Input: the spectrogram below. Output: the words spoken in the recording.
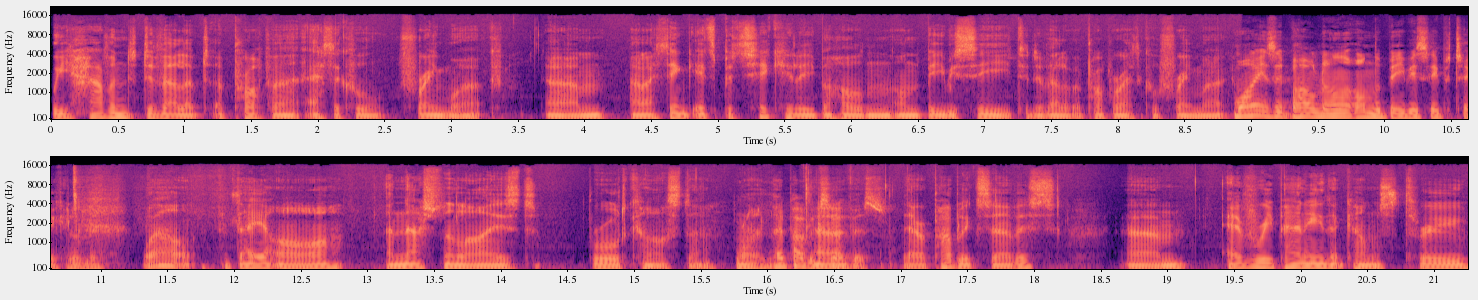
we haven't developed a proper ethical framework. Um, and I think it's particularly beholden on the BBC to develop a proper ethical framework. Why is it beholden on, on the BBC particularly? Well, they are a nationalised broadcaster. Right, they're public Um, service. They're a public service. Um, every penny that comes through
